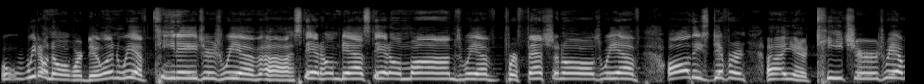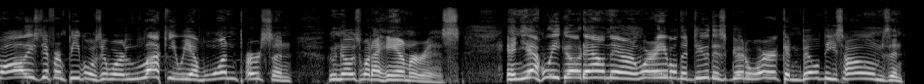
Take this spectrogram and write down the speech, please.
we don't know what we're doing. We have teenagers, we have uh, stay at home dads, stay at home moms, we have professionals, we have all these different, uh, you know, teachers, we have all these different people. So we're lucky we have one person who knows what a hammer is. And yeah, we go down there and we're able to do this good work and build these homes. And,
